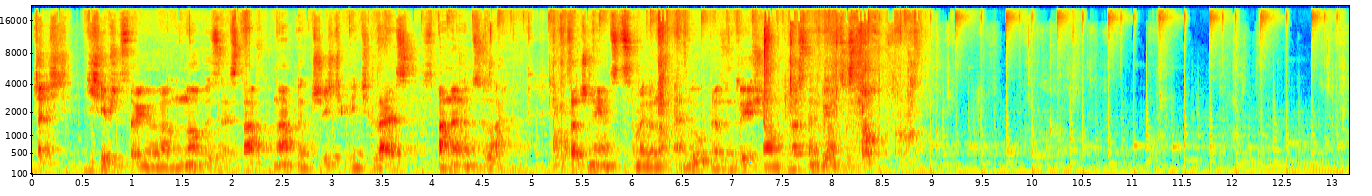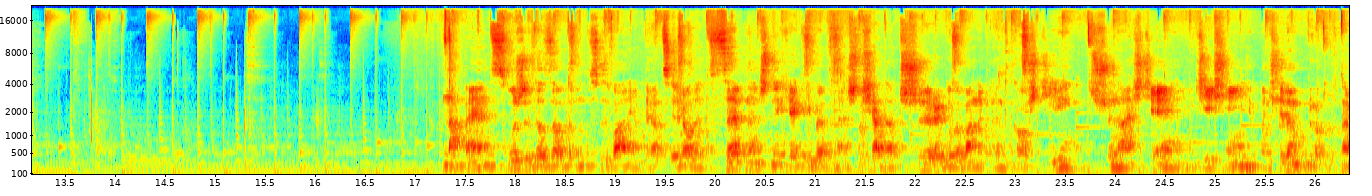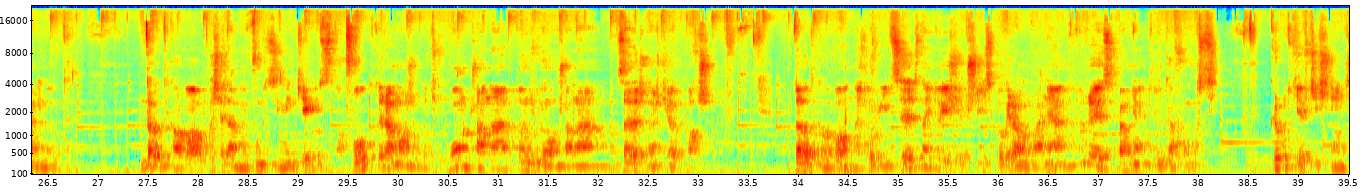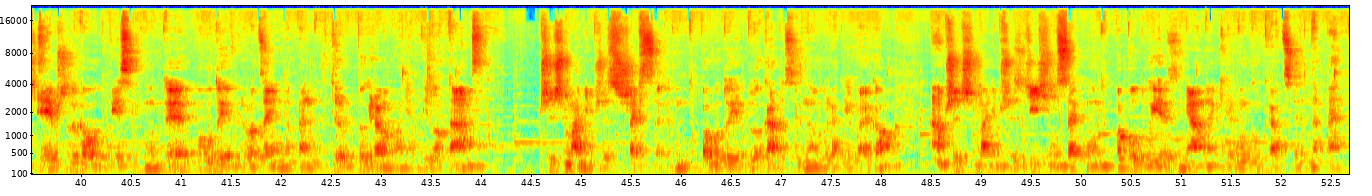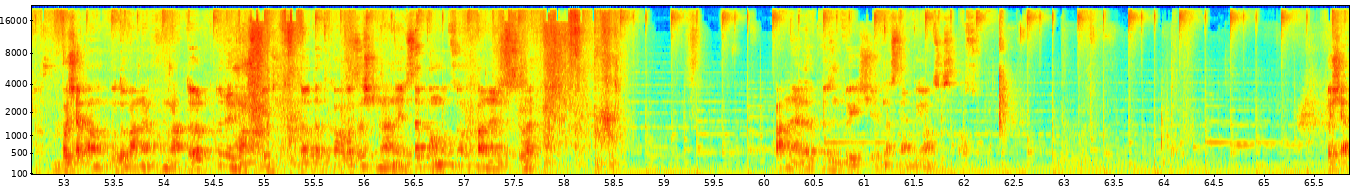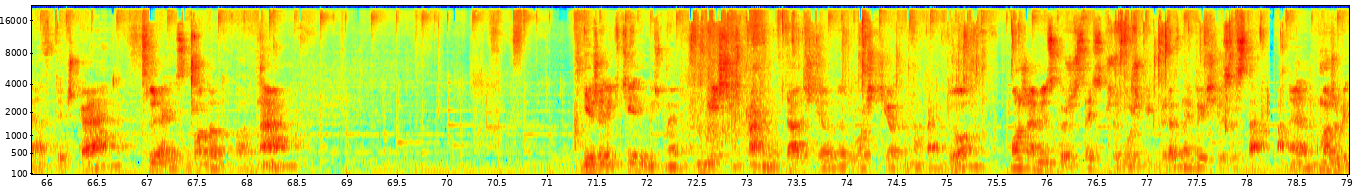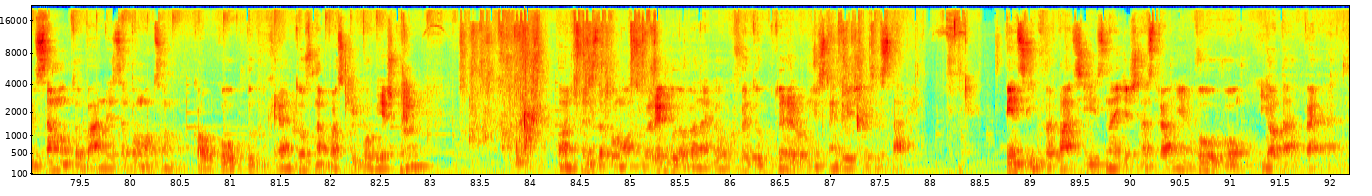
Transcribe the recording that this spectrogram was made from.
Cześć! Dzisiaj przedstawimy Wam nowy zestaw napęd 35 LS z panelem solarnym. Zaczynając od samego napędu, prezentuje się on w następujący sposób. Napęd służy do zautomatyzowania pracy rolet zewnętrznych, jak i wewnętrznych. Posiada trzy regulowane prędkości 13, 10 bądź 7 obrotów na minutę. Dodatkowo posiadamy funkcję miękkiego stopu, która może być włączona bądź wyłączona w zależności od potrzeb. Dodatkowo na głowicy znajduje się przycisk programowania, który spełnia kilka funkcji. Krótkie wciśnięcie przez około 2 sekundy powoduje wprowadzenie napędu w tryb programowania pilota. Przytrzymanie przez 6 sekund powoduje blokadę sygnału radiowego, a przytrzymanie przez 10 sekund powoduje zmianę kierunku pracy napędu. Posiada on wbudowany akumulator, który może być dodatkowo zasilany za pomocą panelu solarnego. Panel prezentuje się w następujący sposób. Posiada wtyczkę, która jest wodoodporna. Jeżeli chcielibyśmy umieścić panel w dalszej odległości od napędu, możemy skorzystać z przedłużki, która znajduje się w zestawie. Panel może być zamontowany za pomocą kołków lub krętów na płaskiej powierzchni, bądź też za pomocą regulowanego uchwytu, który również znajduje się w zestawie. Więcej informacji znajdziesz na stronie www.joda.pl.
